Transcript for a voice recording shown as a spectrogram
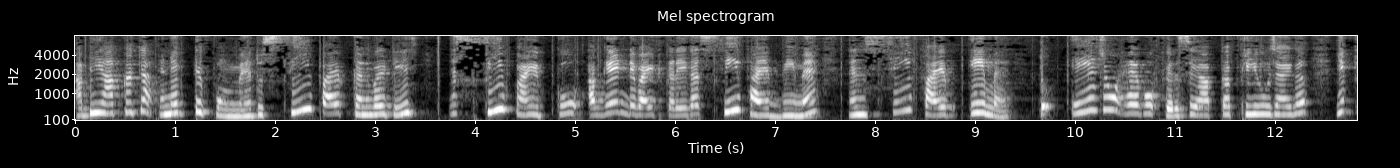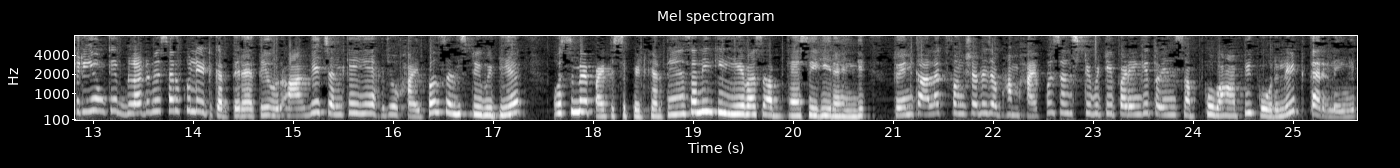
अभी आपका क्या इनेक्टिव फॉर्म में है तो सी फाइव कन्वर्टेज इस C5 को अगेन डिवाइड करेगा C5B में एंड C5A में। तो ए जो है, वो फिर से आपका फ्री हो जाएगा। ये फ्री होके ब्लड में सर्कुलेट करते रहते हैं और आगे चल के ये जो हाइपर सेंसिटिविटी है उसमें पार्टिसिपेट करते हैं। ऐसा नहीं कि ये बस अब ऐसे ही रहेंगे। तो इनका अलग फ़ंक्शन है। जब हम हाइपर सेंसिटिविटी पढ़ेंगे तो इन सबको वहाँ पे कोरिलेट कर लेंगे।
